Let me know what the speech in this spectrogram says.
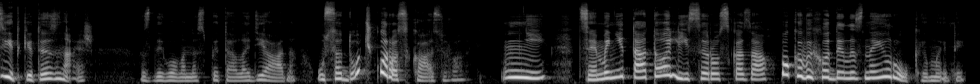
Звідки ти знаєш? Здивовано спитала Діана. У садочку розказували? Ні, це мені тато Аліси розказав, поки ви ходили з нею руки мити.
